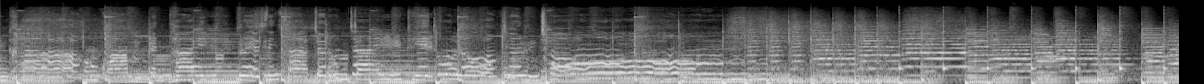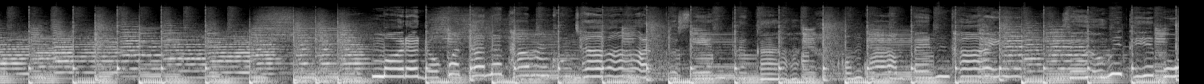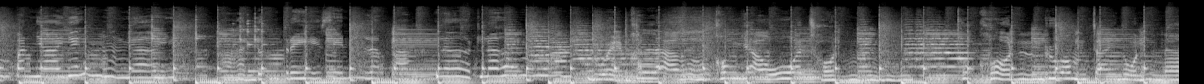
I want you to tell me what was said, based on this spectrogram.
คุณค่าของความเป็นไทย ด้วยสินสาจะรุงใจที่ทั่วโลกชื่นชมมรดกวัฒนธรรมของชาติ ของเยาวชน ทุกคนร่วมใจหนุนน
